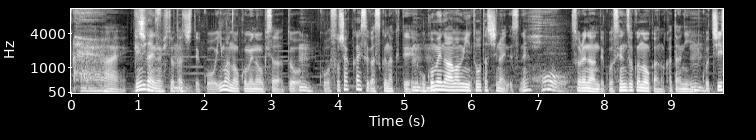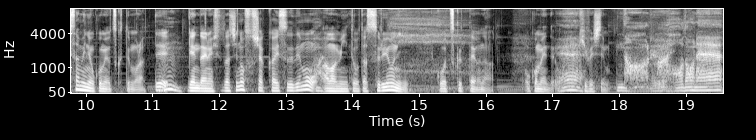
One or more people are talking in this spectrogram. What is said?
はい、現代の人たちってこう、うん、今のお米の大きさだと、うん、こう咀嚼回数が少なくて、お米の甘みに到達しないんですね、それなんでこう専属農家の方にこう小さめにお米を作ってもらって、現代の人たちの咀嚼回数でも甘みに到達するようにこう作ったようなお米で寄付しても、えー、なるほどね、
